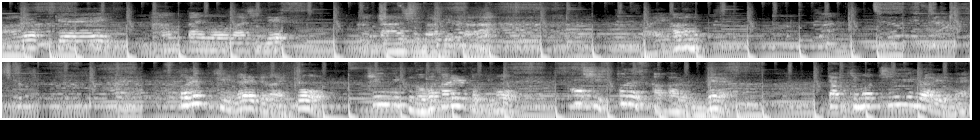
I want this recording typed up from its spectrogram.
はい OK 反対も同じです。片足曲げたら前かがみストレッチに慣れてないと筋肉伸ばされる時も少しストレスかかるんで痛気持ちいいぐらいでね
